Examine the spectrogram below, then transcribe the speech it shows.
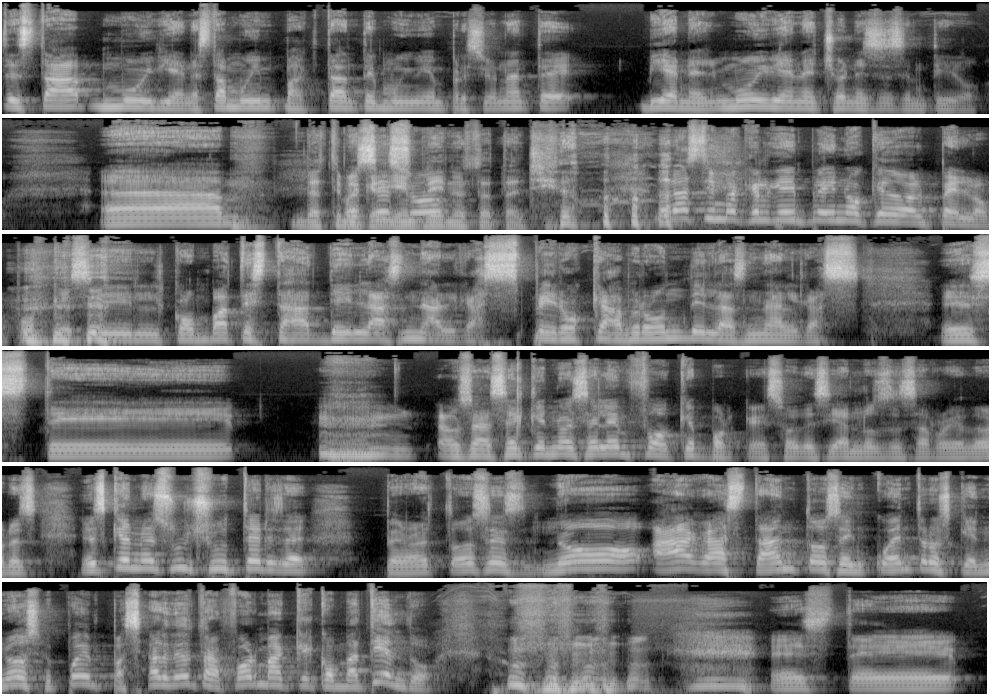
está muy bien, está muy impactante, muy bien impresionante, bien, muy bien hecho en ese sentido. Lástima pues que el gameplay no está tan chido. lástima que el gameplay no quedó al pelo, porque si el combate está de las nalgas, pero cabrón de las nalgas. Este. O sea, sé que no es el enfoque, porque eso decían los desarrolladores. Es que no es un shooter, pero entonces no hagas tantos encuentros que no se pueden pasar de otra forma que combatiendo. este.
